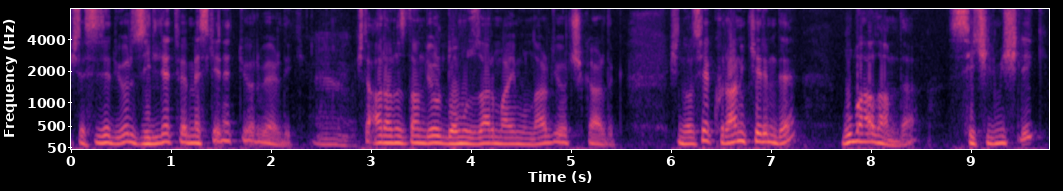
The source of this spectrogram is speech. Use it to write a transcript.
İşte size diyor zillet ve meskenet diyor verdik. Evet. İşte aranızdan diyor domuzlar, maymunlar diyor çıkardık. Şimdi dolayısıyla Kur'an-ı Kerim'de bu bağlamda seçilmişlik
